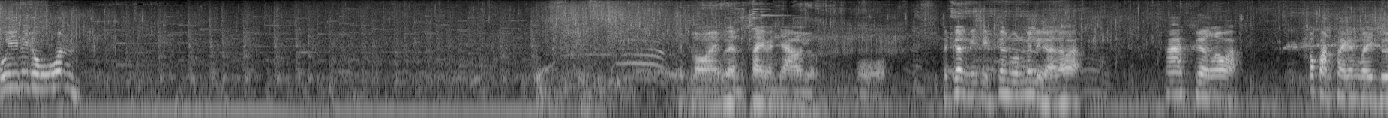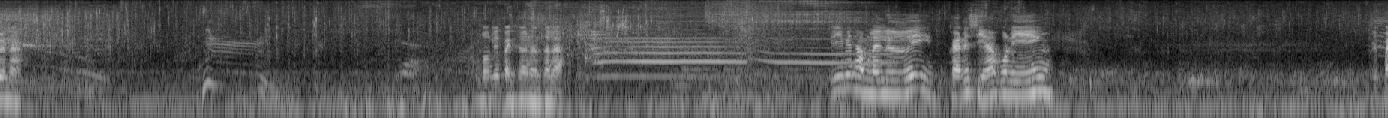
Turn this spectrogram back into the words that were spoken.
อุ้ยไม่โดนเรียบร้อยเพื่อนไส้มันยาวอยู่โอ้โหแต่เครื่องนี้สิเครื่องนู้นไม่เหลือแล้วอะห้าเครื่องแล้วอะก็ปั่นไฟกันไวเกินอะ ต้องรีบไปเครื่องนั้นซะแหละพี่ไม่ทำอะไรเลยแขวนได้สี่ห้าคนเองรีบไป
